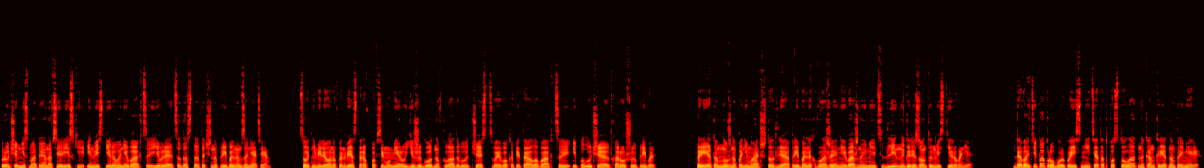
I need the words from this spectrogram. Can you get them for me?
Впрочем, несмотря на все риски, инвестирование в акции является достаточно прибыльным занятием. Сотни миллионов инвесторов по всему миру ежегодно вкладывают часть своего капитала в акции и получают хорошую прибыль. При этом нужно понимать, что для прибыльных вложений важно иметь длинный горизонт инвестирования. Давайте попробую пояснить этот постулат на конкретном примере.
